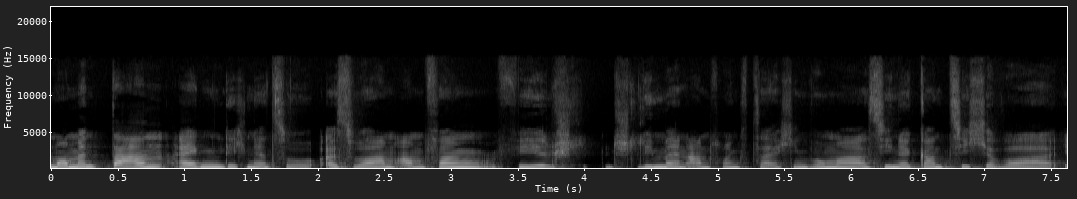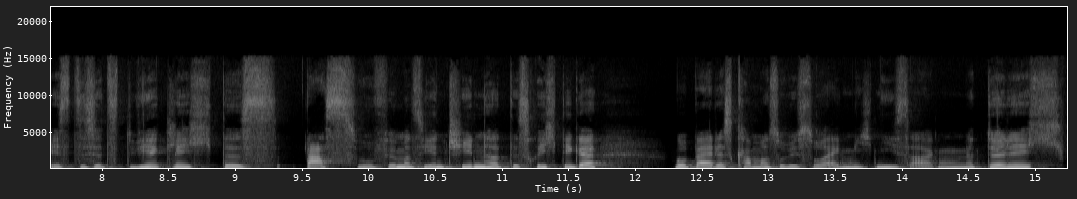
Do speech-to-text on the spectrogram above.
Momentan eigentlich nicht so. Es war am Anfang viel sch schlimmer in Anführungszeichen, wo man sich nicht ganz sicher war, ist das jetzt wirklich das, das, wofür man sich entschieden hat, das Richtige? Wobei das kann man sowieso eigentlich nie sagen. Natürlich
